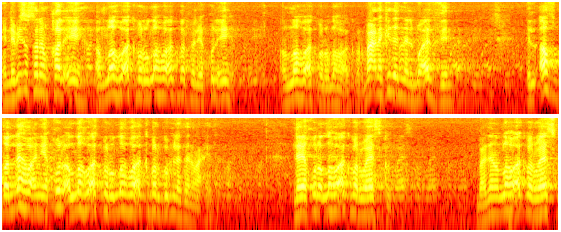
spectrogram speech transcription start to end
النبي صلى الله عليه وسلم قال إيه؟ الله أكبر الله أكبر فليقول إيه؟ الله أكبر الله أكبر. معنى كده أن المؤذن الأفضل له أن يقول الله أكبر الله أكبر جملة واحدة. لا يقول الله أكبر ويسكت. بعدين الله أكبر ويسكت.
